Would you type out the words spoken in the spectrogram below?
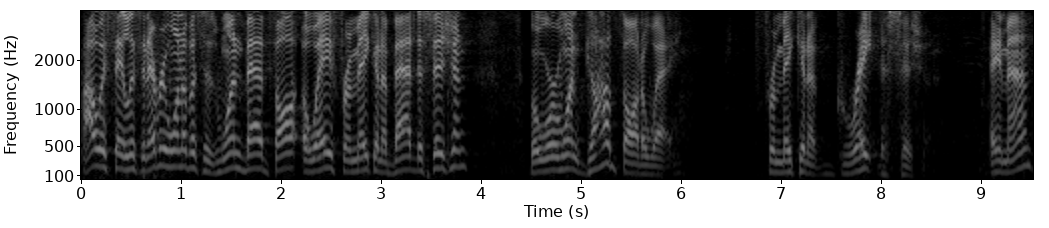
I always say, listen, every one of us is one bad thought away from making a bad decision, but we're one God thought away from making a great decision. Amen?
